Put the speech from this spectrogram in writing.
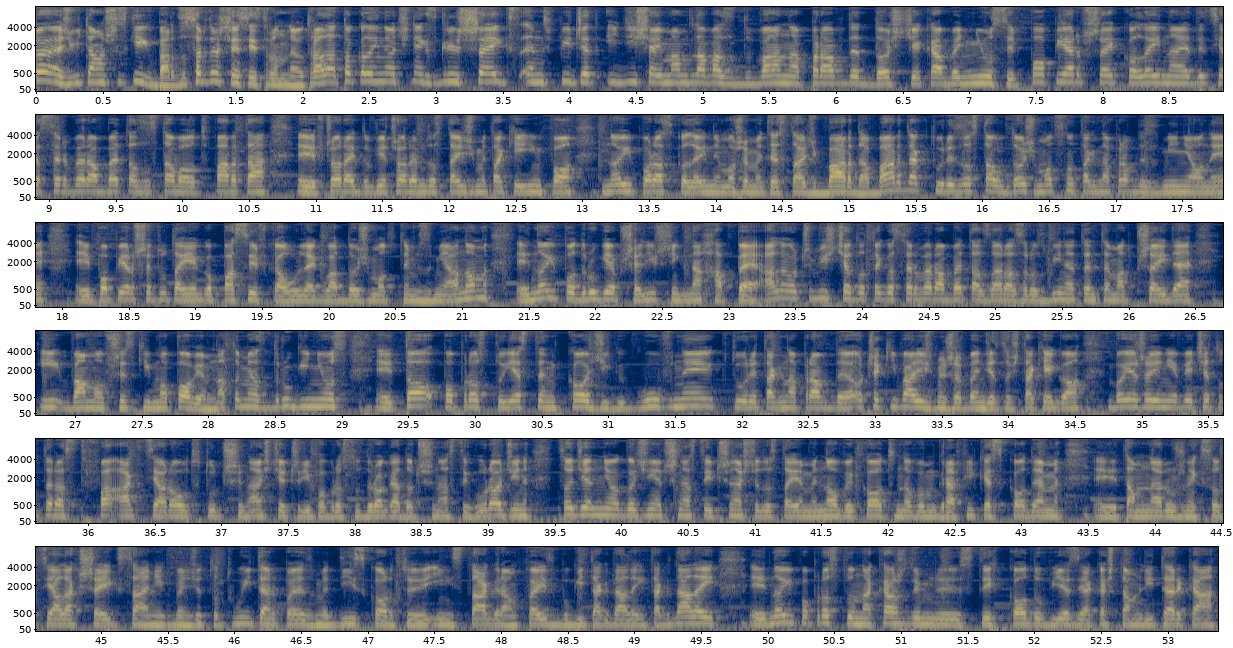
Cześć, witam wszystkich bardzo serdecznie z tej strony Neutrala, to kolejny odcinek z gry Shakes and Fidget i dzisiaj mam dla was dwa naprawdę dość ciekawe newsy. Po pierwsze, kolejna edycja serwera beta została otwarta, y, wczoraj do wieczorem dostaliśmy takie info, no i po raz kolejny możemy testować Barda. Barda, który został dość mocno tak naprawdę zmieniony, y, po pierwsze tutaj jego pasywka uległa dość mocnym zmianom, y, no i po drugie przelicznik na HP, ale oczywiście do tego serwera beta zaraz rozwinę ten temat, przejdę i wam o wszystkim opowiem. Natomiast drugi news to po prostu jest ten kodzik główny, który tak naprawdę oczekiwaliśmy, że będzie coś takiego, bo jeżeli nie wiecie, to teraz trwa akcja Road to 13, czyli po prostu droga do 13 urodzin. Codziennie o godzinie 13.13 .13 dostajemy nowy kod, nową grafikę z kodem, yy, tam na różnych socjalach Shakesa, niech będzie to Twitter, powiedzmy Discord, yy, Instagram, Facebook i tak dalej, i tak dalej. Yy, no i po prostu na każdym z tych kodów jest jakaś tam literka,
